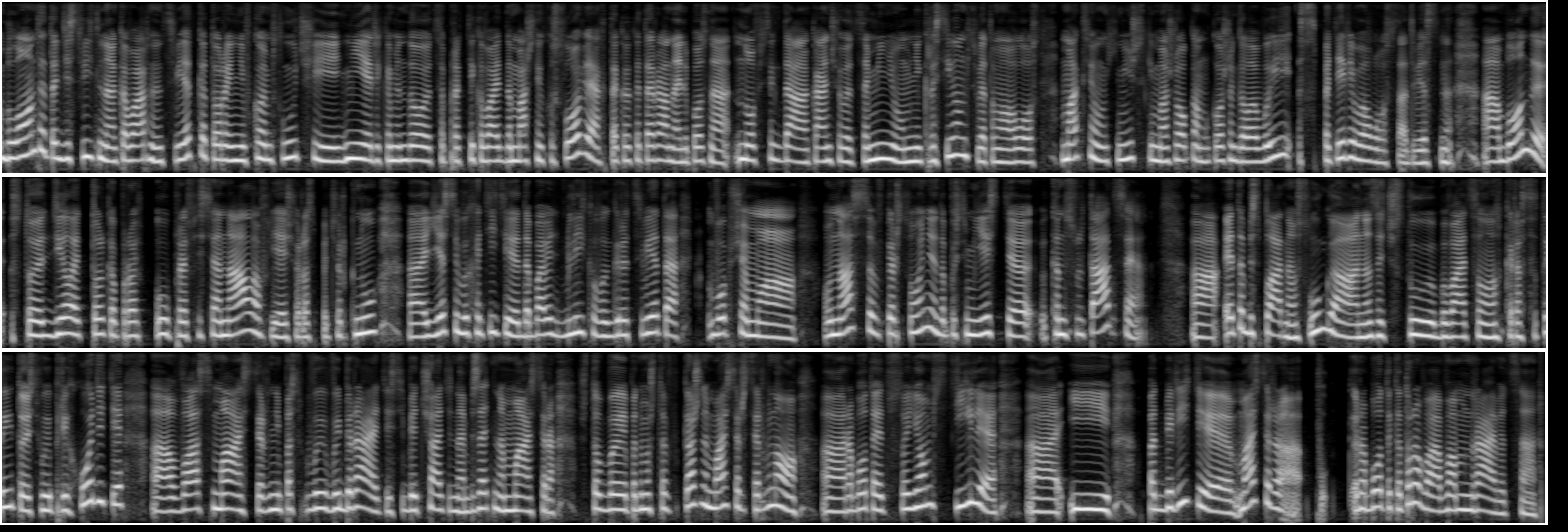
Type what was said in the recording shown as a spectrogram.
Блонд это действительно коварный цвет, который ни в коем случае не рекомендуется практиковать в домашних условиях, так как это рано или поздно, но всегда оканчивается минимум некрасивым цветом волос, максимум химическим ожогом кожи головы с потерей волос, соответственно. А блонды стоит делать только у профессионалов, я еще раз подчеркну. А, если вы хотите добавить бликов игры цвета, в общем, а, у нас в персоне, допустим, есть э, консультация, это бесплатная услуга, она зачастую бывает в салонах красоты. То есть вы приходите, а, вас мастер, не пос... вы выбираете себе тщательно, обязательно мастера, чтобы, потому что каждый мастер все равно а, работает в своем стиле, и подберите мастера работы которого вам нравится.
